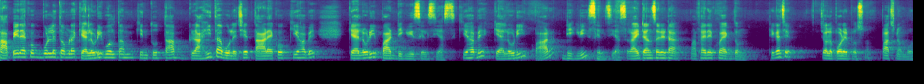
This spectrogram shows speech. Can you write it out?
তাপের একক বললে তো আমরা ক্যালোরি বলতাম, কিন্তু তাপগ্রাহিতা বলেছে তার একক কি হবে? Calorie per degree Celsius. কি হবে? Calorie per degree Celsius. Right answer এটা মাথায় রেখো একদম, ঠিক আছে? চলো পরের প্রশ্ন, পাঁচ নম্বর।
